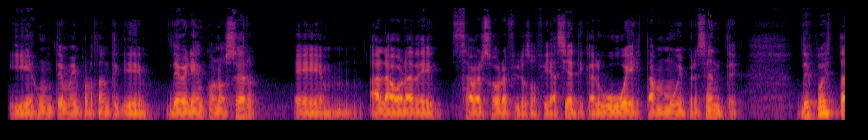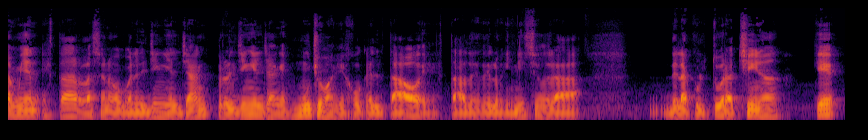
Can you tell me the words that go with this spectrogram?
Y es un tema importante que deberían conocer em, a la hora de saber sobre filosofía asiática. El Wu Wei está muy presente. Después también está relacionado con el Yin y el Yang, pero el Yin y el Yang es mucho más viejo que el Tao, está desde los inicios de la de la cultura china, que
